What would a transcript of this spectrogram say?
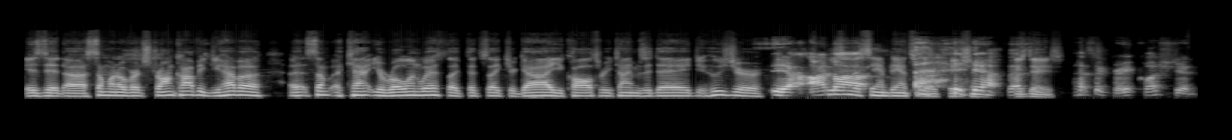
Is it uh someone over at Strong Coffee? Do you have a, a some a cat you're rolling with? Like that's like your guy you call three times a day. who's your yeah? I'm not the Sam Dancer rotation yeah, these days. A, that's a great question.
